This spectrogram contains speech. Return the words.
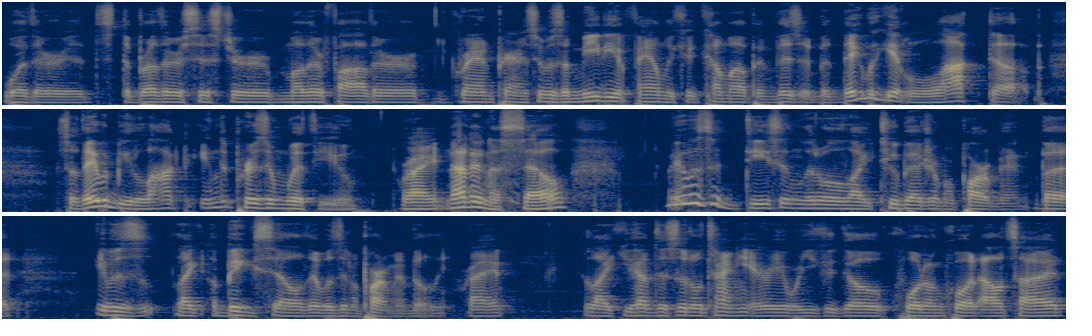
whether it's the brother, sister, mother, father, grandparents, it was immediate family could come up and visit, but they would get locked up. So they would be locked in the prison with you, right? Not in a cell. It was a decent little like two bedroom apartment, but it was like a big cell that was an apartment building, right? Like you have this little tiny area where you could go quote unquote outside,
